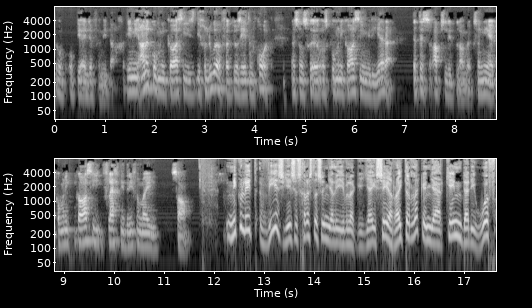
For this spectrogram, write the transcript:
op op die einde van die dag. En die ander kommunikasie is die geloof wat ons het in God. Is ons ons kommunikasie met die Here. Dit is absoluut belangrik. So nee, kommunikasie vleg die drie vir my saam. Nicolet, wie is Jesus Christus in julle huwelik? Jy sê ruiterlik en jy erken dat die hoof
